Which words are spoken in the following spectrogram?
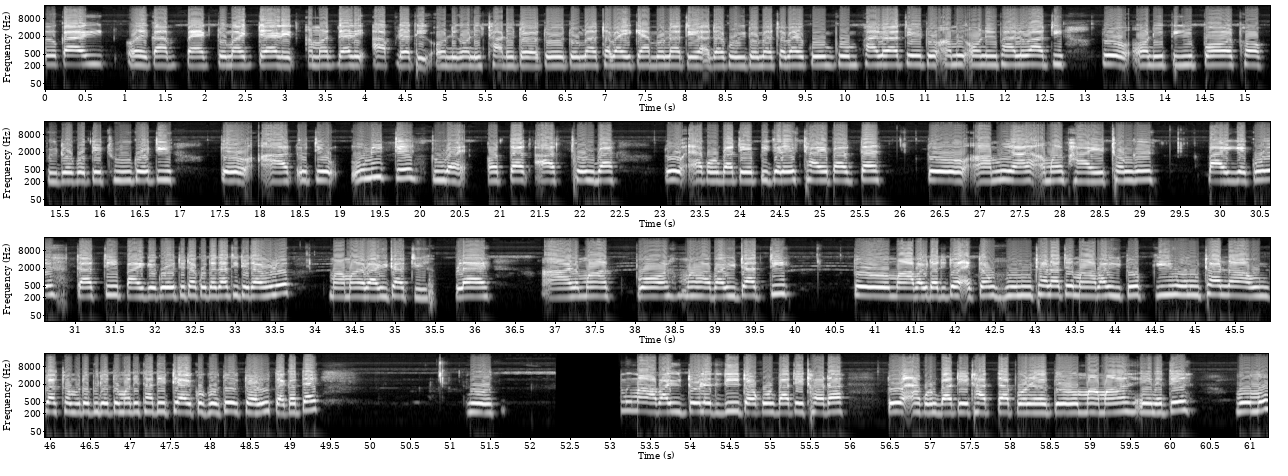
তো guys welcome back to my channel. আমার চ্যানেলে আপনাদের অনেক অনেক স্বাগত। তো তোমরা সবাই কেমন আছে? আশা করি তোমরা সবাই খুব খুব ভালো আছে। তো আমি অনেক ভালো আছি। তো অনেক দিন পর ফক ভিডিও করতে শুরু করেছি। তো আজ হচ্ছে উনিশে জুলাই, অর্থাৎ আজ শনিবার। তো এখন বাজে বিকেলে সাড়ে পাঁচটায়। তো আমি আর আমার ভাইয়ের সঙ্গে বাইকে করে যাচ্ছি বাইকে করে যেটা কোথায় যাচ্ছি? যেটা হলো মামার বাড়ি যাচ্ছি প্রায় আর মাস পর মামার বাড়ি যাচ্ছি তো, মা বাড়ি যাচ্ছি তো একটা অনুষ্ঠান আছে। মা বাড়ি তো কি অনুষ্ঠান না অনুষ্ঠান সম্মত ভিডিও তোমাদের সাথে শেয়ার করব। তো, চলো দেখা যায় আমি মা বাড়ি চলে দিই তখন বাজে ছটা। তো এখন বাজে ঠাট্টা পরে তো মামা এনেতে মোমো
